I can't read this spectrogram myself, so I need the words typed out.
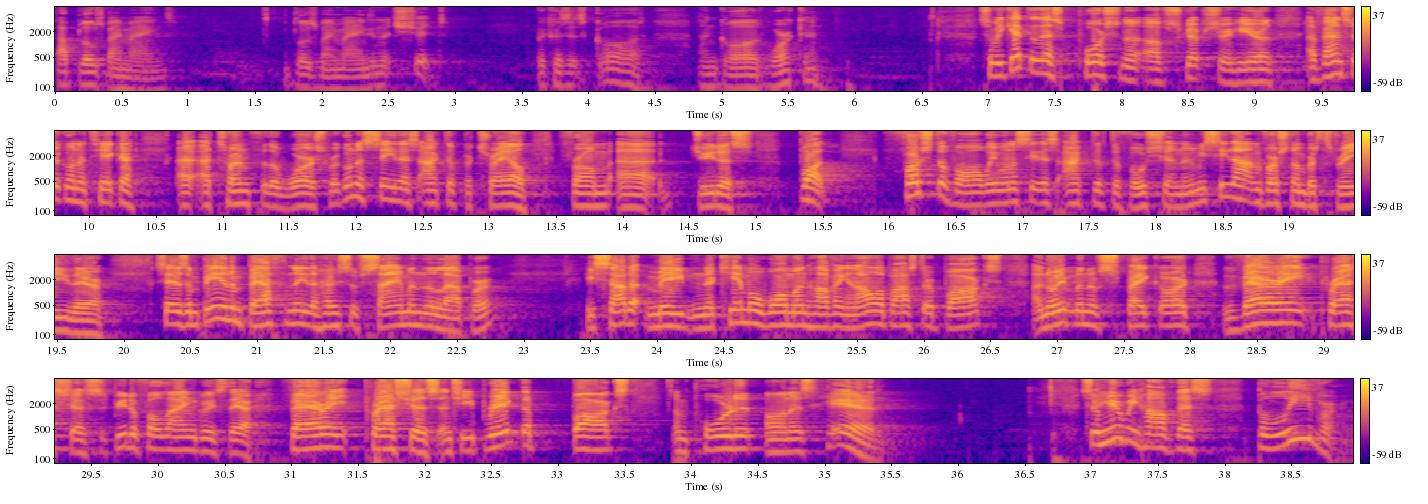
That blows my mind. It blows my mind, and it should, because it's God and God working. So we get to this portion of Scripture here, and events are going to take a, a, a turn for the worse. We're going to see this act of betrayal from uh, Judas. But First of all, we want to see this act of devotion, and we see that in verse number three there. It says, And being in Bethany, the house of Simon the leper, he sat at meat, and there came a woman having an alabaster box, an ointment of spikenard, very precious. Beautiful language there. Very precious. And she brake the box and poured it on his head. So here we have this believer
